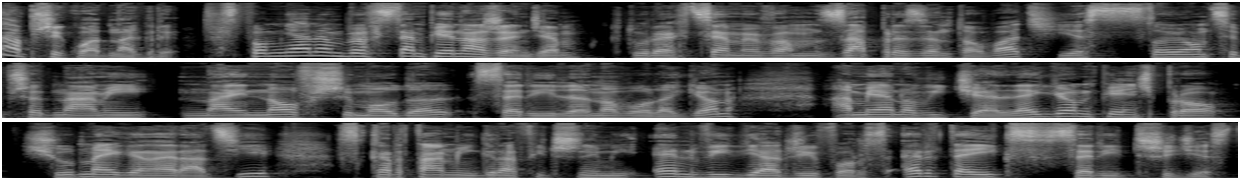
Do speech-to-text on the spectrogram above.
Na przykład na gry. Wspomnianym we wstępie narzędziem, które chcemy Wam zaprezentować, jest stojący przed nami najnowszy model serii Lenovo Legion, a mianowicie Legion 5 Pro siódmej generacji z kartami graficznymi Nvidia GeForce RTX serii 30.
